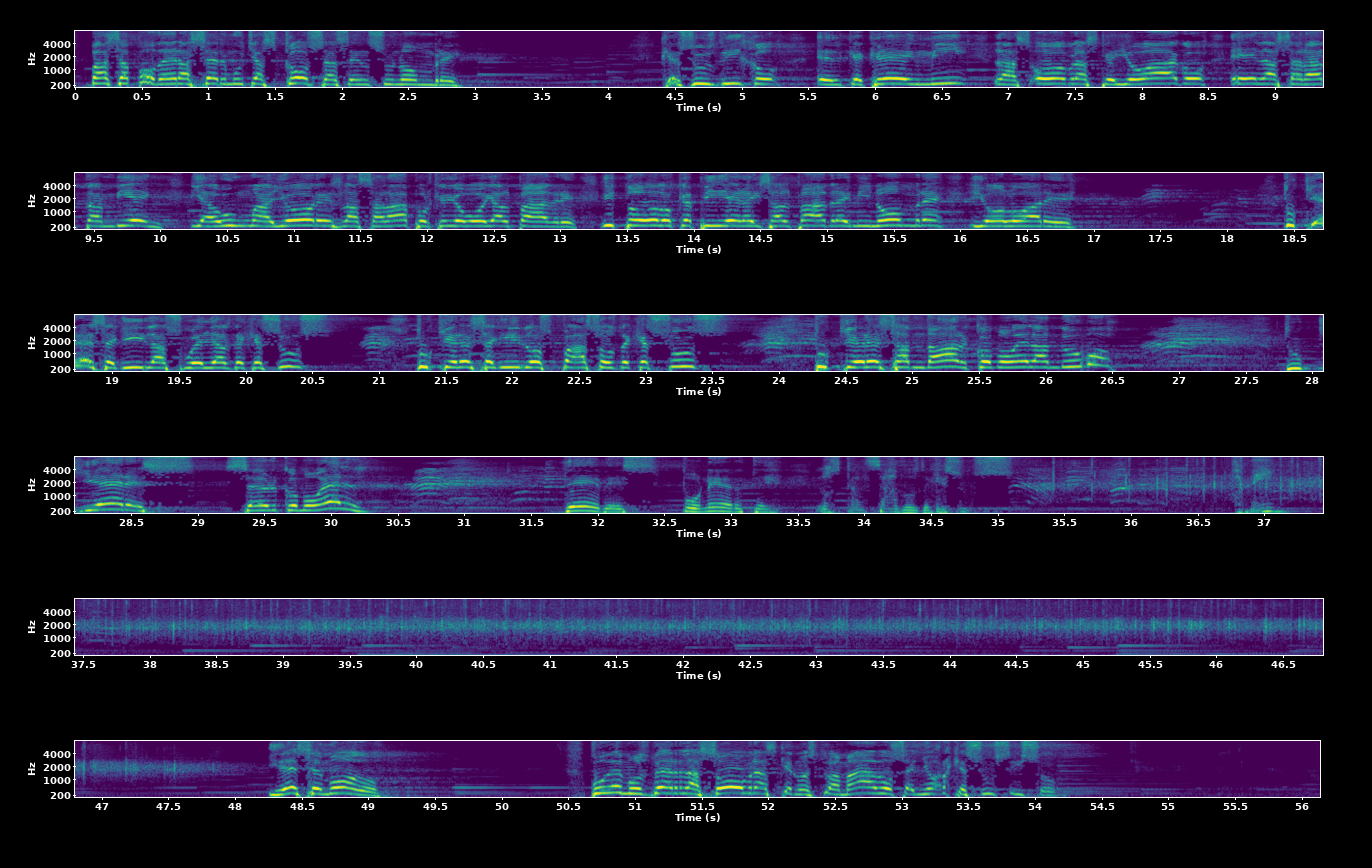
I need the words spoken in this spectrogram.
vas a poder hacer muchas cosas en su nombre. Jesús dijo, el que cree en mí, las obras que yo hago, él las hará también. Y aún mayores las hará porque yo voy al Padre. Y todo lo que pidierais al Padre en mi nombre, yo lo haré. ¿Tú quieres seguir las huellas de Jesús? ¿Tú quieres seguir los pasos de Jesús? ¿Tú quieres andar como Él anduvo? tú quieres ser como Él, debes ponerte los calzados de Jesús. Amén. Y de ese modo podemos ver las obras que nuestro amado Señor Jesús hizo.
